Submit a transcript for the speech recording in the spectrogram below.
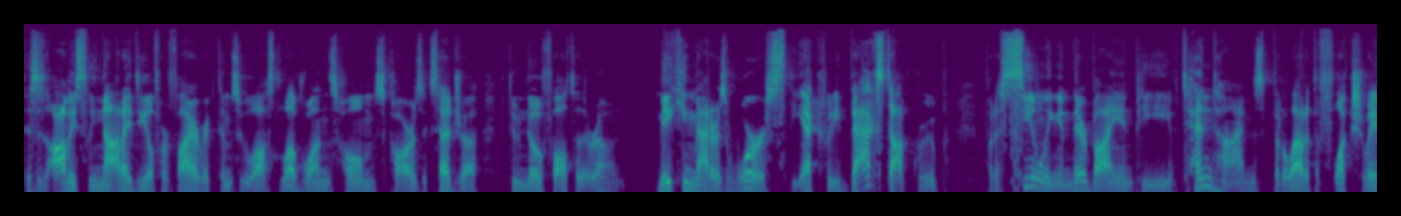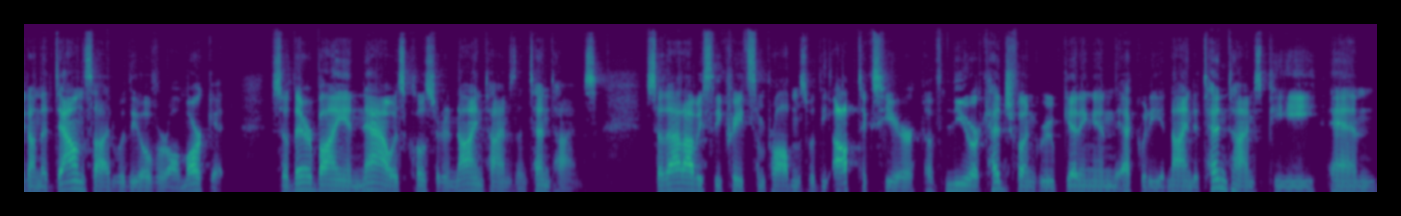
This is obviously not ideal for fire victims who lost loved ones, homes, cars, etc., through no fault of their own. Making matters worse, the equity backstop group put a ceiling in their buy in PE of 10 times, but allowed it to fluctuate on the downside with the overall market. So their buy in now is closer to 9 times than 10 times. So that obviously creates some problems with the optics here of New York hedge fund group getting in the equity at 9 to 10 times PE and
